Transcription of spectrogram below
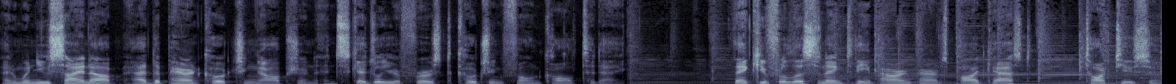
And when you sign up, add the parent coaching option and schedule your first coaching phone call today. Thank you for listening to the Empowering Parents Podcast. Talk to you soon.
